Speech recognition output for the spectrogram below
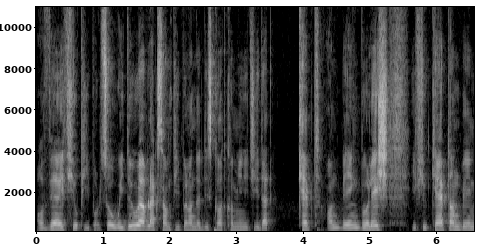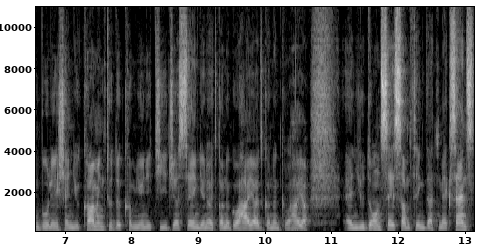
or very few people. So we do have like some people on the Discord community that kept on being bullish. If you kept on being bullish and you come into the community just saying, you know, it's going to go higher, it's going to go higher, and you don't say something that makes sense,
